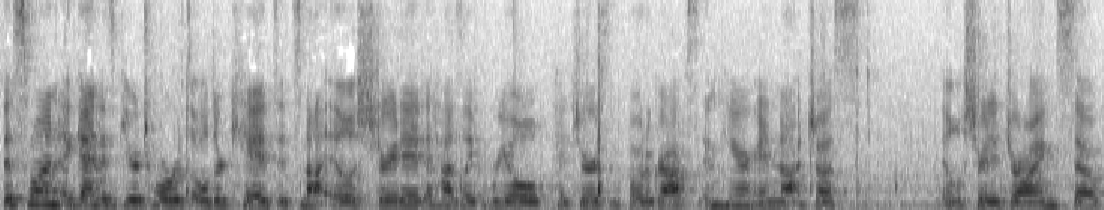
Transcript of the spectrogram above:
This one, again, is geared towards older kids. It's not illustrated. It has like real pictures and photographs in here and not just illustrated drawings. So,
